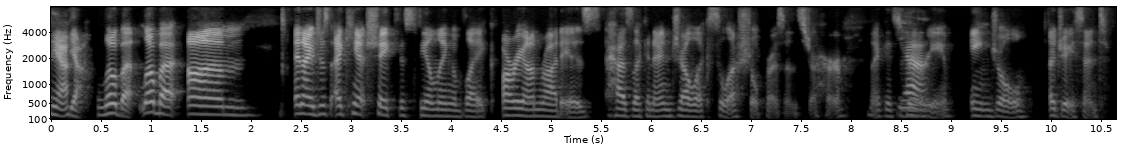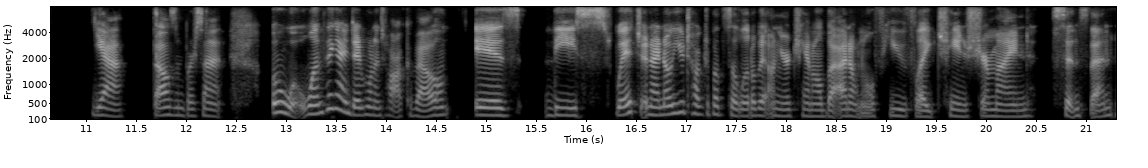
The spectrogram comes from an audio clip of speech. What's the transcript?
Yeah. Yeah, a little bit, a little bit. Um, and I just I can't shake this feeling of like Arianrhod is has like an angelic celestial presence to her. Like it's Yeah. very angel adjacent. Yeah, thousand percent. Oh, one thing I did want to talk about is the switch, and I know you talked about this a little bit on your channel, but I don't know if you've like changed your mind since then.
